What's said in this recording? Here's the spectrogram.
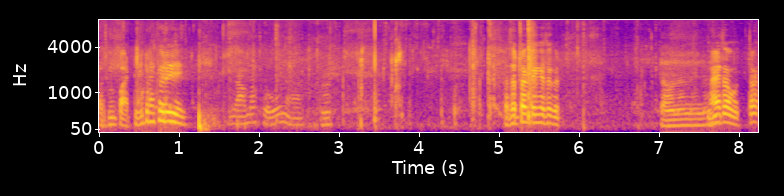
तुम्ही पाठी कुठं राहता रे कसं टाक डेंगे सगळं नाही नाही चावत टाक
